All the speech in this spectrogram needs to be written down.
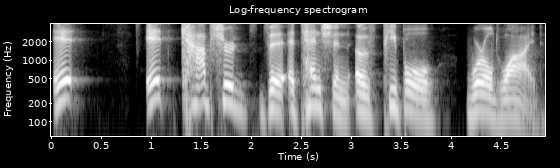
it, it captured the attention of people worldwide.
